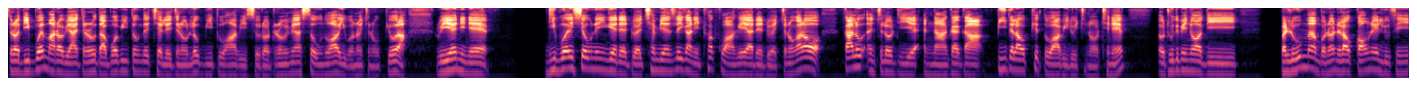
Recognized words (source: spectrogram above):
ဆိုတော့ဒီပွဲမှာတော့ဗျာကျွန်တော်တို့ဒါပွဲပြီး၃သက်ချက်လေးကျွန်တော်လုတ်ပြီးသွားပြီဆိုတော့တော်တော်များများစုံသွားပြီပေါ့နော်ကျွန်တော်ပြောတာ Real အနေနဲ့ဒီပွဲရှုံးနေခဲ့တဲ့အတွက် Champions League ကနေထွက်ခွာခဲ့ရတဲ့အတွက်ကျွန်တော်ကတော့ ကာလိုအန်ချယ်လိုတီရဲ့အနာဂတ်ကပြီးတဲ့လောက်ဖြစ်သွားပြီလို့ကျွန်တော်ထင်တယ်။ဟိုအထူးသဖြင့်တော့ဒီဘလူးမန်ပေါ့နော်ဒီလောက်ကောင်းတဲ့လူစင်း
